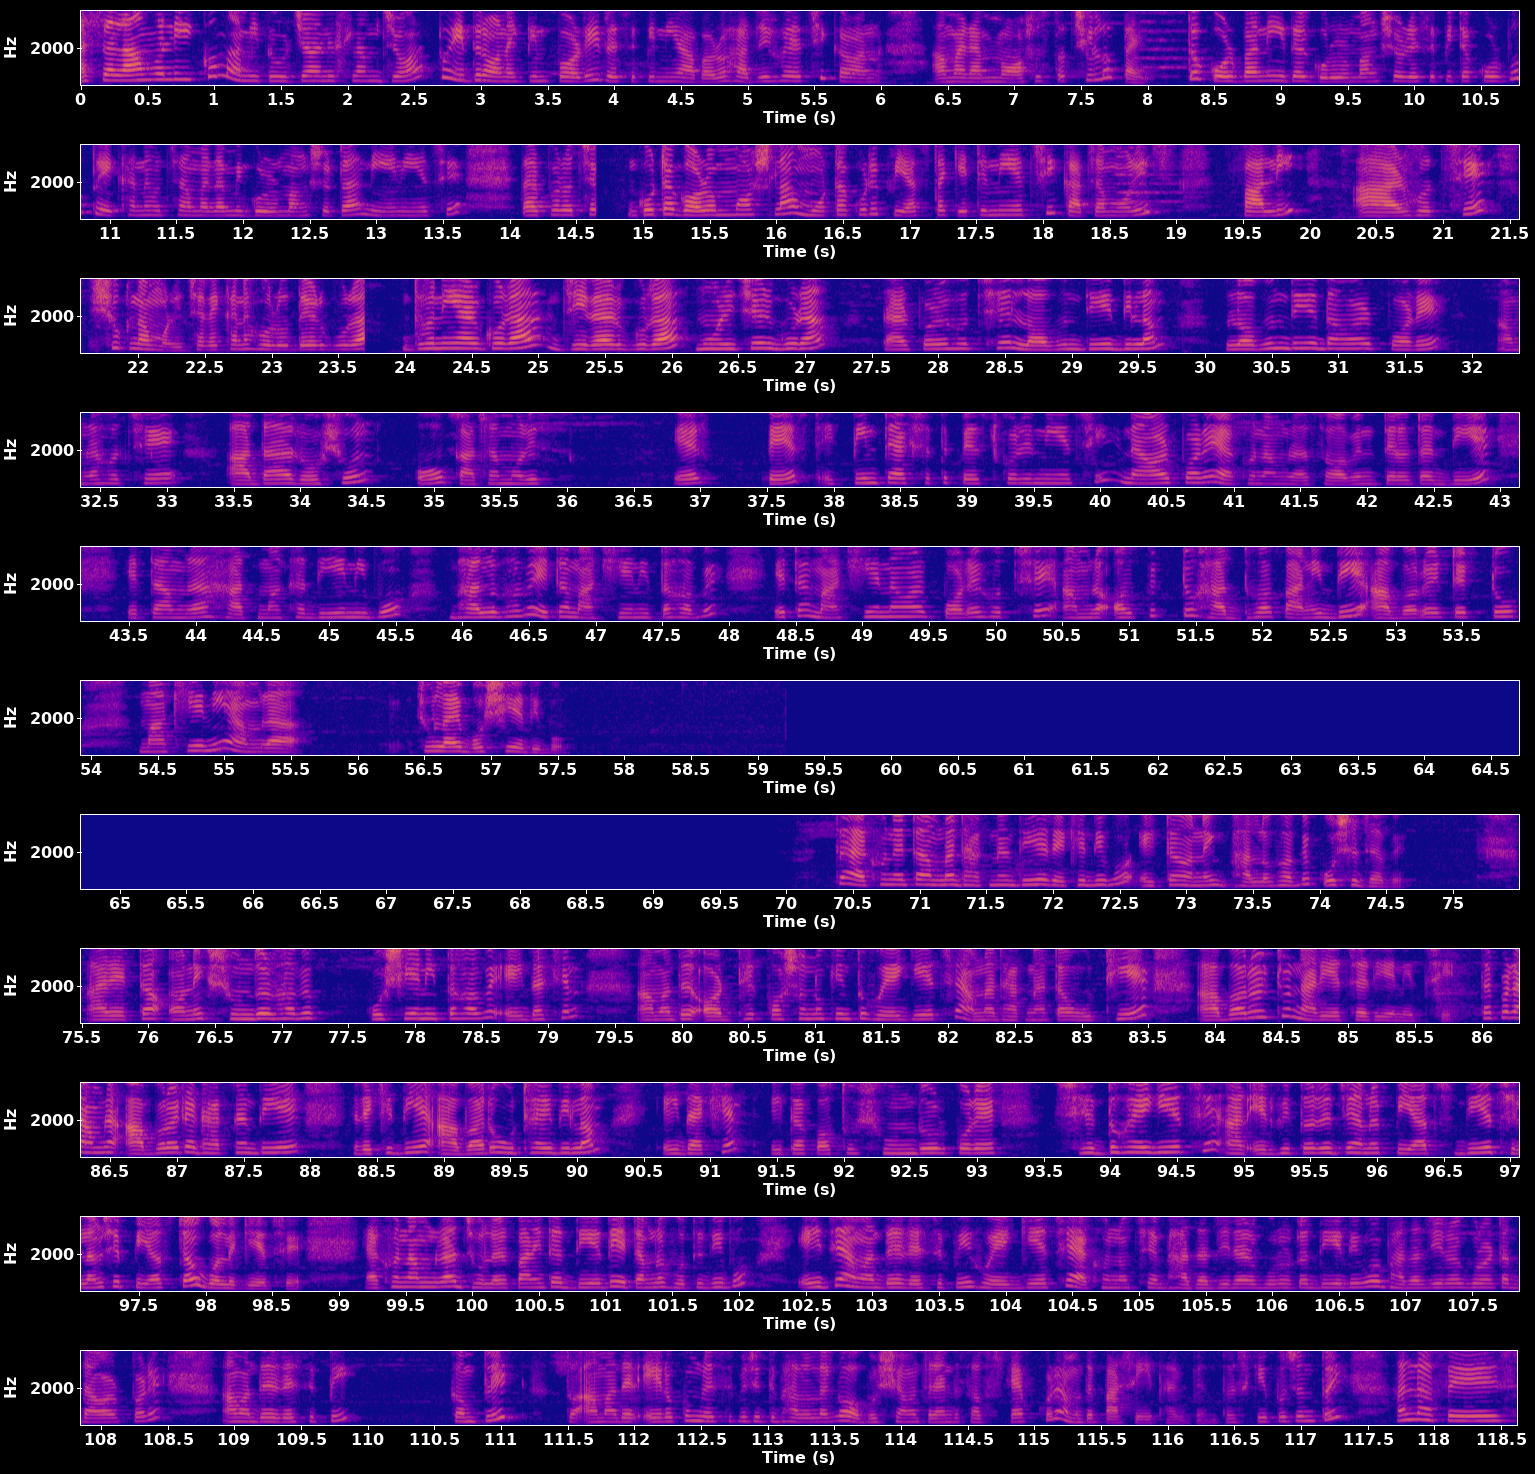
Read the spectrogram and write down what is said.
আসসালামু আলাইকুম আমি তুরজান ইসলাম জোয়া তো ঈদের অনেক দিন পরেই রেসিপি নিয়ে আবারও হাজির হয়েছি, কারণ আমার আমি অসুস্থ ছিল, তাই। তো কোরবানি ঈদের গরুর মাংস রেসিপিটা করব। তো এখানে হচ্ছে আমার আমি গরুর মাংসটা নিয়ে নিয়েছে। তারপর হচ্ছে গোটা গরম মশলা, মোটা করে পেঁয়াজটা কেটে নিয়েছি, কাঁচামরিচ, ফালি আর হচ্ছে শুকনা মরিচ। আর এখানে হলুদের গুঁড়া, ধনিয়ার গুঁড়া, জিরার গুঁড়া, মরিচের গুঁড়া তারপরে হচ্ছে লবণ দিয়ে দিলাম। লবণ দিয়ে দেওয়ার পরে আমরা হচ্ছে আদা, রসুন ও কাঁচামরিচ এর পেস্ট, এই তিনটা একসাথে পেস্ট করে নিয়েছি। নেওয়ার পরে এখন আমরা সয়াবিন তেলটা দিয়ে এটা আমরা হাত মাখা দিয়ে নিব। ভালোভাবে এটা মাখিয়ে নিতে হবে। এটা মাখিয়ে নেওয়ার পরে হচ্ছে আমরা অল্প একটু হাত ধোয়া পানি দিয়ে আবারও এটা একটু মাখিয়ে নিয়ে আমরা চুলায় বসিয়ে দিব। তো এখন এটা আমরা ঢাকনা দিয়ে রেখে দিব, এটা অনেক ভালোভাবে কষে যাবে। আর এটা অনেক সুন্দরভাবে কষিয়ে নিতে হবে। এই দেখেন, আমাদের অর্ধেক কষানো কিন্তু হয়ে গিয়েছে। আমরা ঢাকনাটা উঠিয়ে আবারও একটু নাড়িয়ে চাড়িয়ে নিচ্ছি। তারপরে আমরা আবারও এটা ঢাকনা দিয়ে রেখে দিয়ে আবারও উঠাই দিলাম। এই দেখেন, এটা কত সুন্দর করে সেদ্ধ হয়ে গিয়েছে আর এর ভিতরে যে আমরা পেঁয়াজ দিয়েছিলাম, সে পেঁয়াজটাও গলে গিয়েছে। এখন আমরা ঝোলের পানিটা দিয়ে দিয়ে এটা আমরা হতে দিব। এই যে আমাদের রেসিপি হয়ে গিয়েছে, এখন হচ্ছে ভাজা জিরার গুঁড়োটা দিয়ে দিব। ভাজা জিরার গুঁড়োটা দেওয়ার পরে আমাদের রেসিপি কমপ্লিট তো আমাদের এরকম রেসিপি যদি ভালো লাগে, অবশ্যই আমার চ্যানেলটা সাবস্ক্রাইব করে আমাদের পাশেই থাকবেন। তো আজকে এই পর্যন্তই। আল্লাহ হাফেজ।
